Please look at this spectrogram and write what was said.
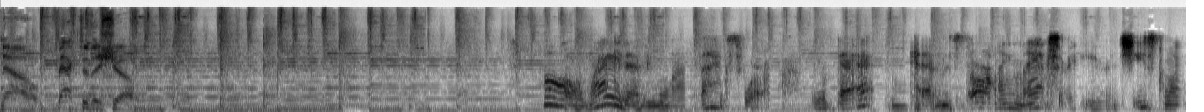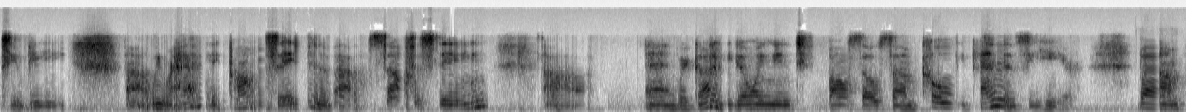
Now, back to the show. All right, everyone. Thanks for we're back. We have Miss Darlene Lancer here, and she's going to be. Uh, we were having a conversation about self-esteem, uh, and we're going to be going into also some codependency here. But um,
